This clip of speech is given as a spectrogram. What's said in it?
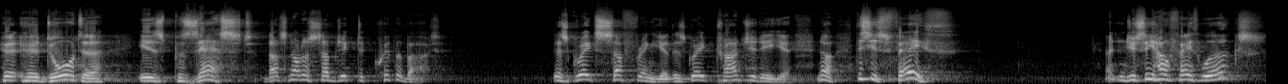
Her, her daughter is possessed. That's not a subject to quip about. There's great suffering here, there's great tragedy here. No, this is faith. And do you see how faith works?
